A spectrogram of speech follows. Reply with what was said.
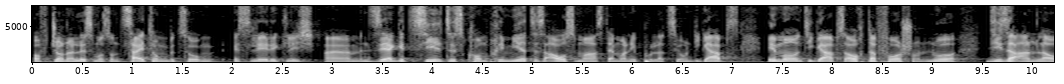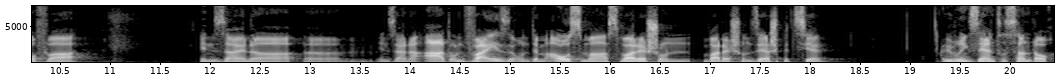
auf Journalismus und Zeitungen bezogen, ist lediglich ähm, ein sehr gezieltes, komprimiertes Ausmaß der Manipulation. Die gab es immer und die gab es auch davor schon. Nur dieser Anlauf war in seiner, ähm, in seiner Art und Weise und im Ausmaß war der schon, war der schon sehr speziell. Übrigens sehr interessant auch.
